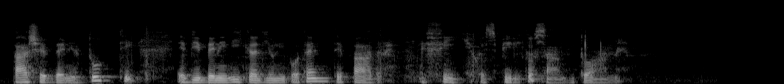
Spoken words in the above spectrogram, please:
Pace e bene a tutti e vi benedica Dio Onnipotente, Padre e Figlio e Spirito Santo. Amen.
